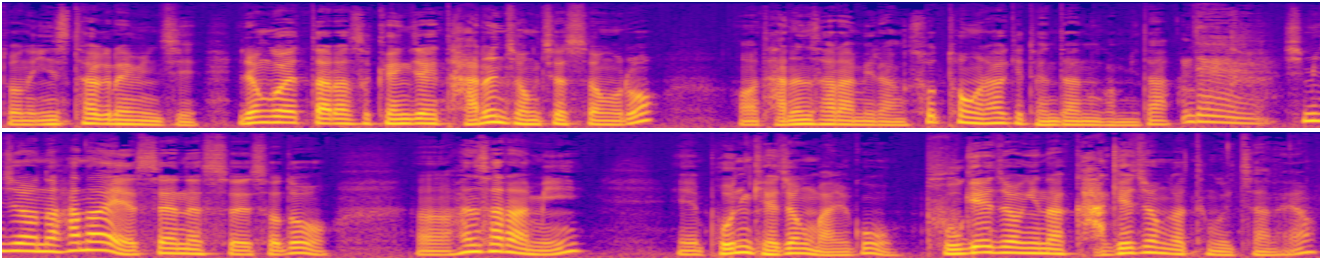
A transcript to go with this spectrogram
또는 인스타그램인지 이런 거에 따라서 굉장히 다른 정체성으로 어, 다른 사람이랑 소통을 하게 된다는 겁니다. 네. 심지어는 하나의 SNS에서도 어, 한 사람이 예, 본 계정 말고 부계정이나 가계정 같은 거 있잖아요.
